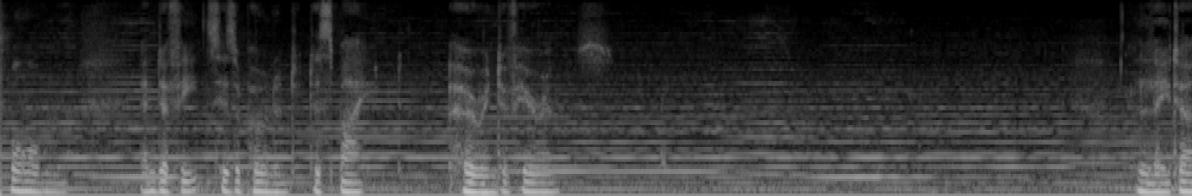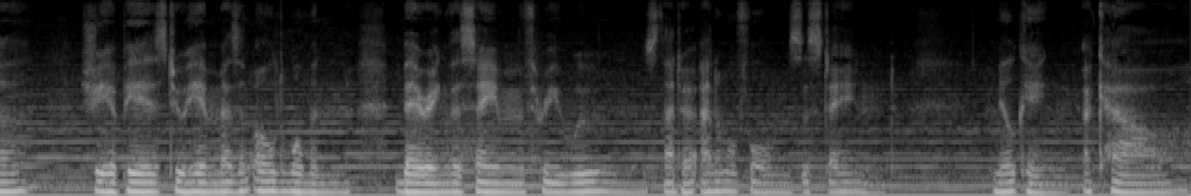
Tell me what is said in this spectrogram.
Form and defeats his opponent despite her interference. Later, she appears to him as an old woman bearing the same three wounds that her animal form sustained, milking a cow.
